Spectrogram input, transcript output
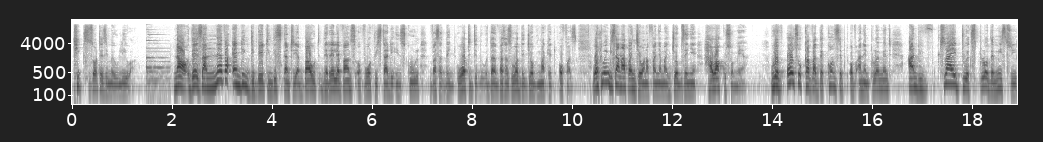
ticks zote zimeuliwa. Now, there's a never ending debate in this country about the relevance of what we study in school versus, the, what, the, versus what the job market offers. Watu wengi sana hapa nje wanafanya majob zenye hawakusomea. We have also covered the concept of unemployment and we've tried to explore the mystery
